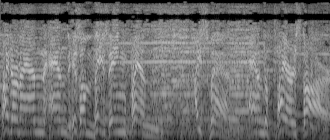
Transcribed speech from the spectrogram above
Spider-Man and his amazing friends, Iceman and Firestar.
